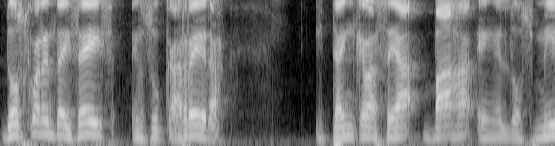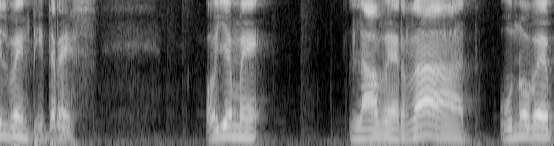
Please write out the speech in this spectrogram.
2.46 en su carrera, y está en clase A baja en el 2023. Óyeme, la verdad, uno ve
